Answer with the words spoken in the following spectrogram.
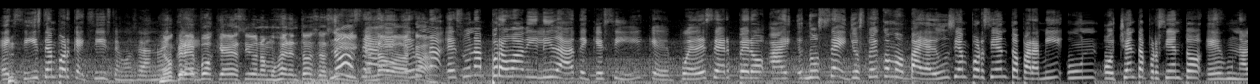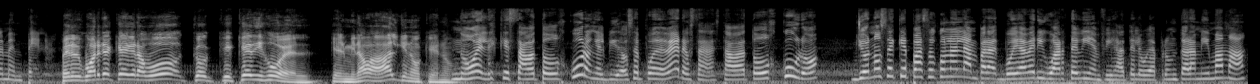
Existen porque existen, o sea, no, ¿No es que- crees vos que haya sido una mujer entonces así, No, o que andaba es, acá? una, es una probabilidad de que sí, que puede ser, pero hay, no sé, yo estoy como, vaya, de un 100%, para mí un 80% es un alma en pena. Pero el guardia que grabó, ¿qué, qué dijo él? ¿Que él miraba a alguien o qué no? No, él es que estaba todo oscuro, en el video se puede ver, o sea, estaba todo oscuro. Yo no sé qué pasó con la lámpara, voy a averiguarte bien, fíjate, le voy a preguntar a mi mamá,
